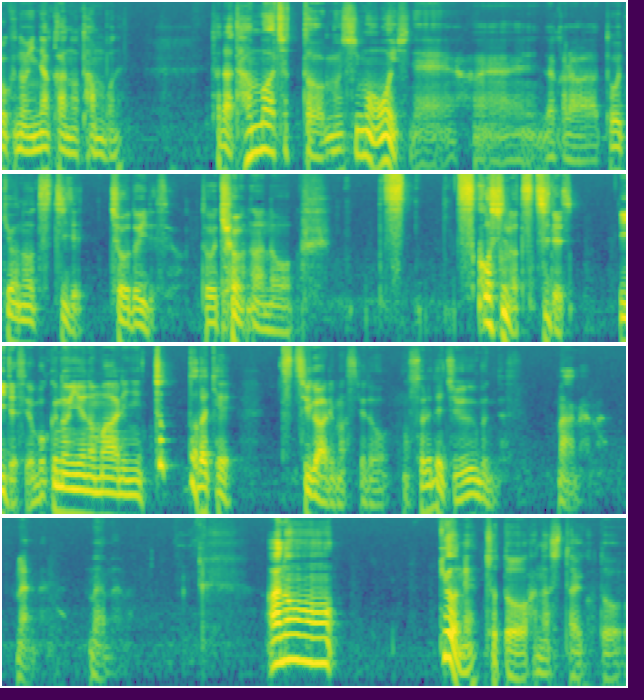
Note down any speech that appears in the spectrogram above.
僕の田舎の田んぼね。ただ田んぼはちょっと虫も多いしね、はい、だから東京の土でちょうどいいですよ。東京のあの少しの土でいいですよ。僕の家の周りにちょっとだけ土がありますけどそれで十分です。まあまあまあまあまあまあまあ、まあ、あ。のー、今日ねちょっと話したいこと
